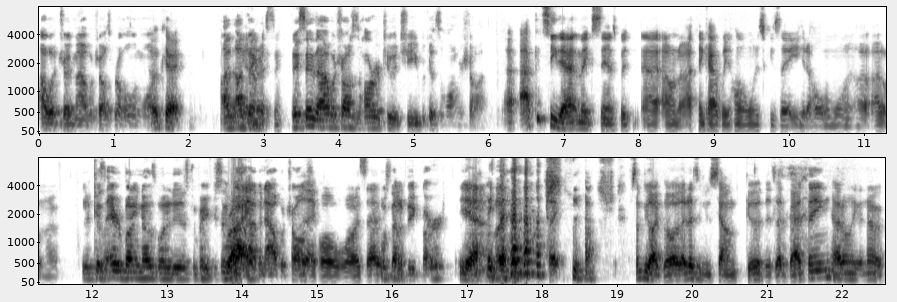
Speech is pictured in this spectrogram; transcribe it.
I wouldn't trade my albatross for a hole in one. Okay, I, I think interesting. they say the albatross is harder to achieve because it's a longer shot. I, I could see that. It makes sense, but I, I don't know. I think I would lean hole in one just because they hit a hole in one. I, I don't know. Because everybody knows what it is compared to say Right. right. have an albatross. Like, oh, was that? Was that a big bird? Yeah. Like, yeah. some people are like, oh, that doesn't even sound good. Is that a bad thing? I don't even know.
